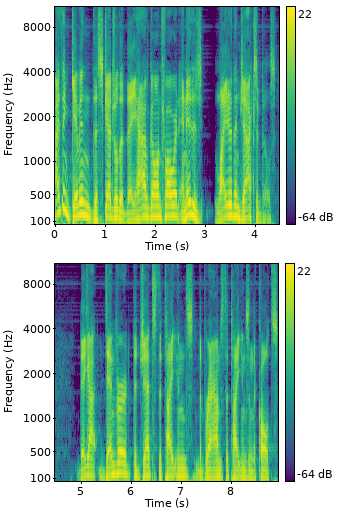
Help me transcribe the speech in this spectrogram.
I think given the schedule that they have going forward, and it is lighter than Jacksonville's, they got Denver, the Jets, the Titans, the Browns, the Titans, and the Colts.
